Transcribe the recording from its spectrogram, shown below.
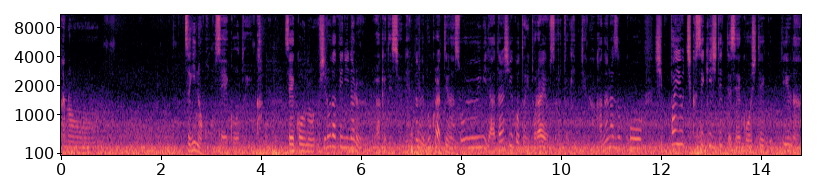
あのー、次のこう成功というか成功の後ろ盾になるわけですよね。なので僕らっていうのはそういう意味で新しいことにトライをする時っていうのは必ずこう失敗を蓄積してって成功していくっていうような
